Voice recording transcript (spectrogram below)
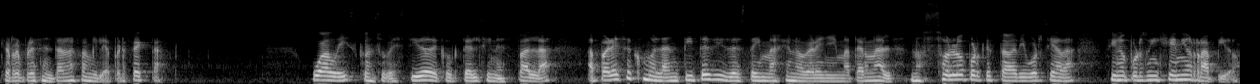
que representan la familia perfecta. Wallis, con su vestido de cóctel sin espalda, aparece como la antítesis de esta imagen hogareña y maternal, no solo porque estaba divorciada, sino por su ingenio rápido,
